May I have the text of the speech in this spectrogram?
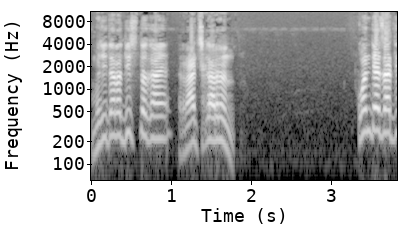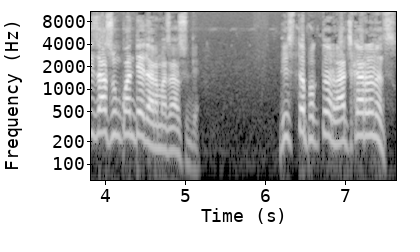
म्हणजे त्याला दिसतं काय? राजकारण. कोणत्या जातीचा असून कोणत्याही धर्माचा असू द्या. दिसतं फक्त राजकारणच.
